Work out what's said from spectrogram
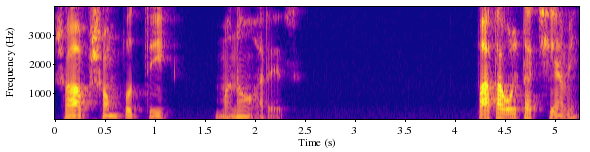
সব সম্পত্তি মনোহরের। পাতা উল্টাচ্ছি আমি।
